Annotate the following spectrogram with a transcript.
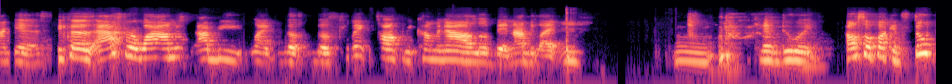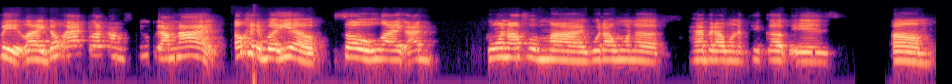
I guess because after a while, I'm just I'd be like the the slick talk be coming out a little bit, and I'd be like, mm, mm, can't do it also fucking stupid. Like, don't act like I'm stupid. I'm not. Okay, but yeah. So like I going off of my what I wanna habit I wanna pick up is um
